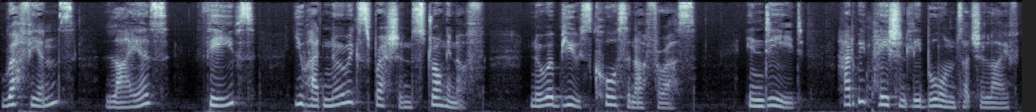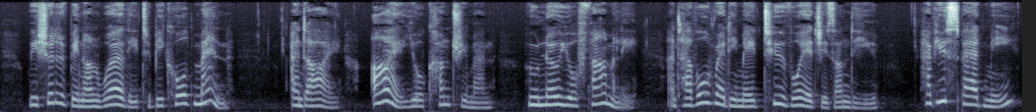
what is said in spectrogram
ruffians, liars, thieves? You had no expression strong enough, no abuse coarse enough for us. Indeed, had we patiently borne such a life, we should have been unworthy to be called men. And I, I, your countryman, who know your family, and have already made two voyages under you, have you spared me?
